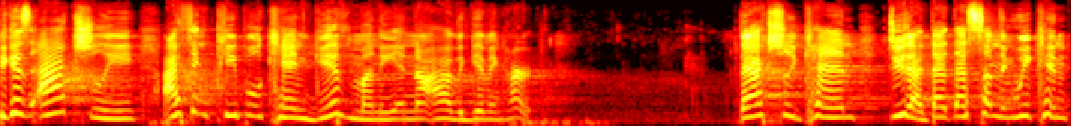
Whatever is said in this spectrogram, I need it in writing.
Because actually, I think people can give money and not have a giving heart. They actually can do that. that. That's something we can,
